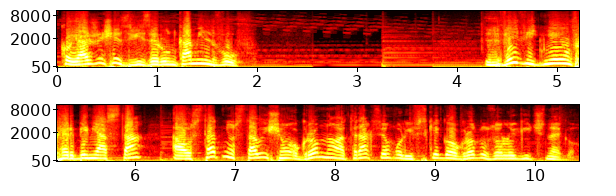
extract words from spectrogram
kojarzy się z wizerunkami lwów. Lwy widnieją w herbie miasta, a ostatnio stały się ogromną atrakcją Oliwskiego Ogrodu Zoologicznego.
